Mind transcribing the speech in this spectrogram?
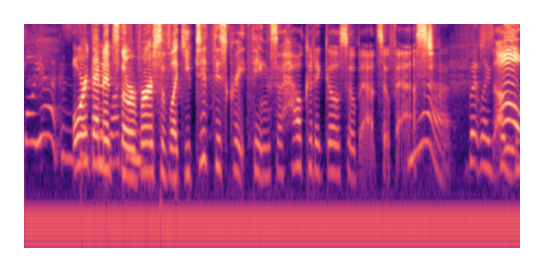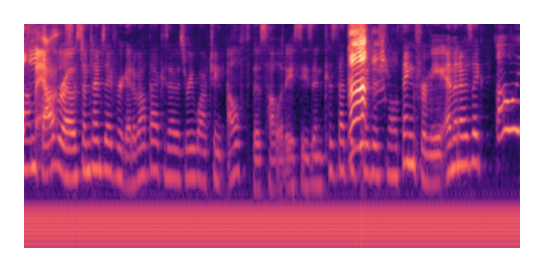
Well, yeah, because Or then it's the reverse of like you did this great thing, so how could it go so bad so fast? Yeah, but like So with Jon fast. Favreau, sometimes I forget about that because I was rewatching Elf this holiday season because that's a Ah! traditional thing for me. And then I was like, oh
